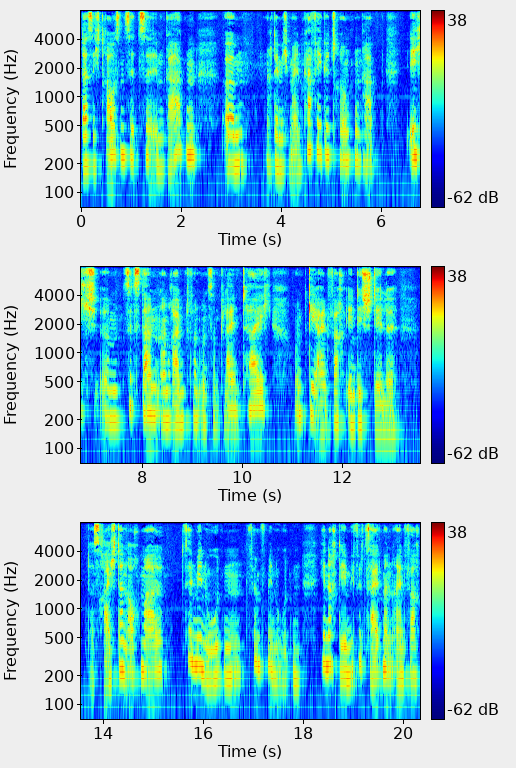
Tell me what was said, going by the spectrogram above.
dass ich draußen sitze im Garten, ähm, nachdem ich meinen Kaffee getrunken habe ich ähm, sitze dann am Rand von unserem kleinen Teich und gehe einfach in die Stille. Das reicht dann auch mal zehn Minuten, fünf Minuten, je nachdem, wie viel Zeit man einfach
